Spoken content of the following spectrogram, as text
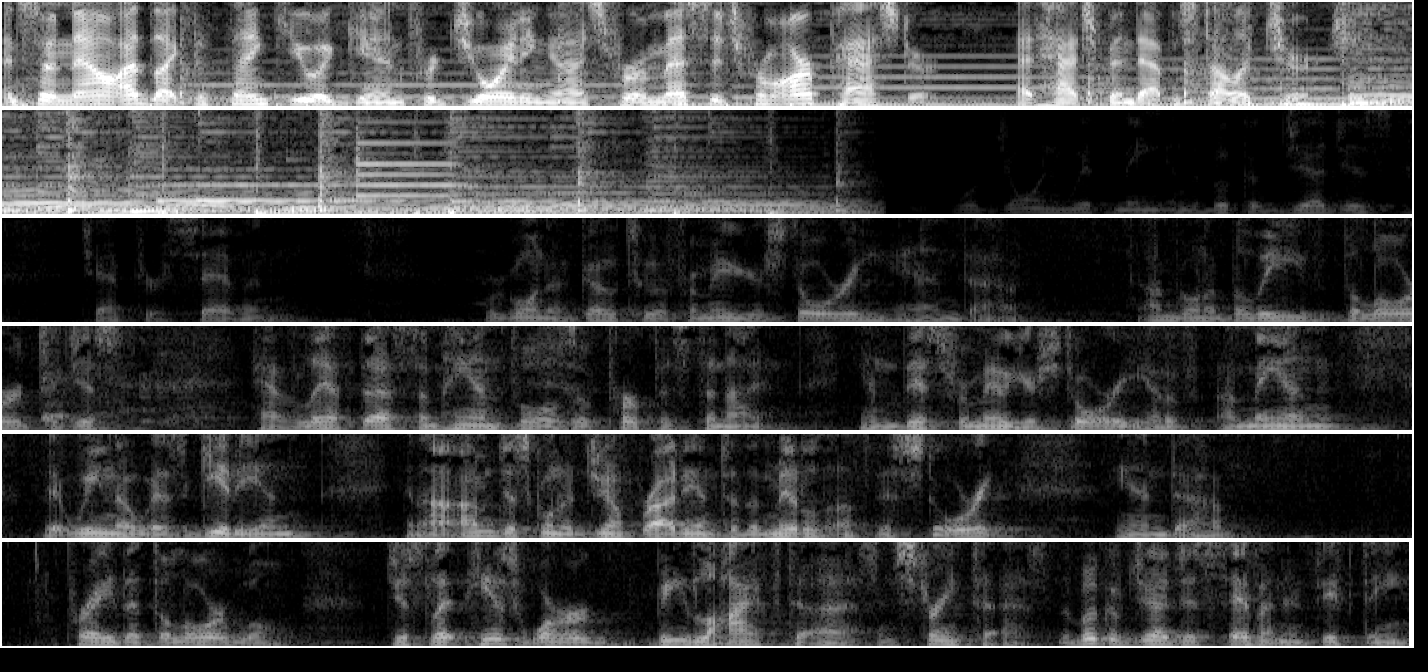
And so now I'd like to thank you again for joining us for a message from our pastor at Hatchbend Apostolic Church. join with me in the book of Judges, chapter 7. We're going to go to a familiar story, and uh, I'm going to believe the Lord to just have left us some handfuls of purpose tonight in this familiar story of a man that we know as Gideon. And I, I'm just going to jump right into the middle of this story and uh, pray that the Lord will just let His word be life to us and strength to us. The book of Judges 7 and 15.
